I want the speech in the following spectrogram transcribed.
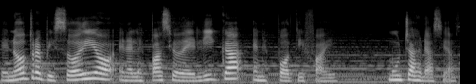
en otro episodio en el espacio de ICA en Spotify. Muchas gracias.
